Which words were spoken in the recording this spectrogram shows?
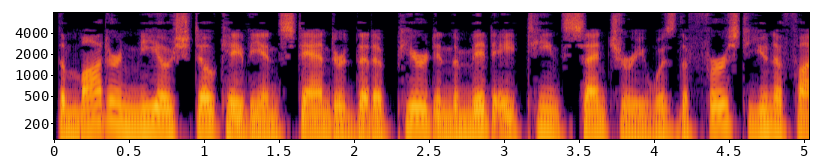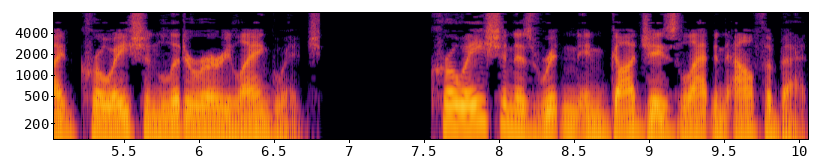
The modern Neo-Shtokavian standard that appeared in the mid-18th century was the first unified Croatian literary language. Croatian is written in Gaj's Latin alphabet.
